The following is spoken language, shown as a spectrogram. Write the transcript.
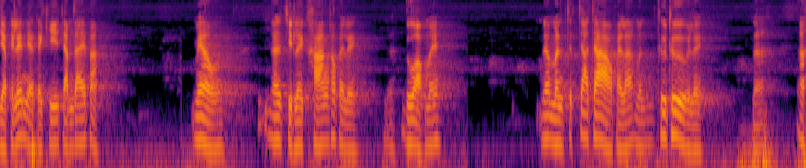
อย่าไปเล่นอย่างตะกี้จำได้ปะไม่เอาน่าจิตเลยค้างเข้าไปเลยดูออกไหมเนี่ยมันจะจ้าจ้าออกไปแล้ว มันทื่อๆไปเลย นะอะ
